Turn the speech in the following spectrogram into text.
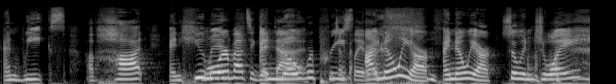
and weeks of hot and humid. We're about to get and that no reprieve. I know we are. I know we are. So enjoy.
